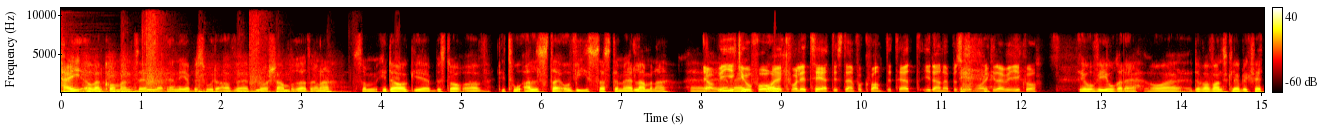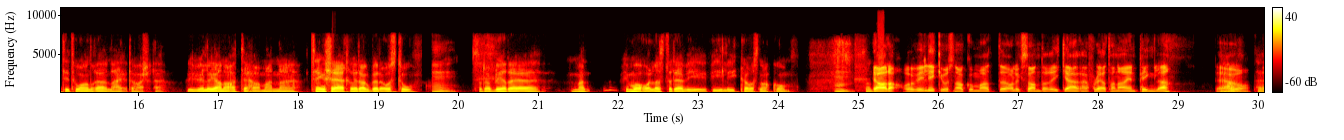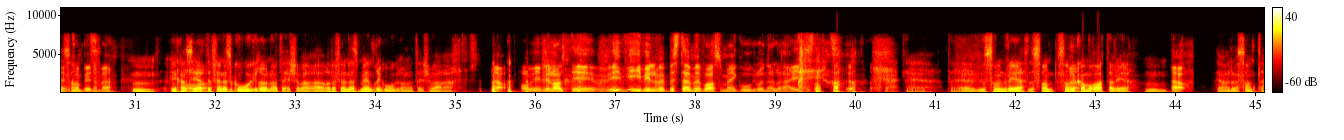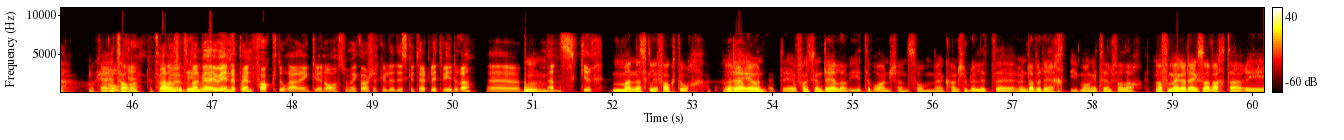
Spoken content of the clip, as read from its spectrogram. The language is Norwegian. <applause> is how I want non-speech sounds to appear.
Hei og velkommen til en ny episode av Blåskjermbrødrene. Som i dag består av de to eldste og viseste medlemmene. Ja, Vi gikk jo for kvalitet istedenfor kvantitet i den episoden, var det ikke det vi gikk for? <laughs> Jo, vi gjorde det. Og det var vanskelig å bli kvitt de to andre. Nei, det var ikke det. Vi ville gjerne hatt det her, men uh, ting skjer, og i dag ble det oss to. Mm. Så da blir det Men vi må holde oss til det vi, vi liker å snakke om. Mm. Ja da, og vi liker jo å snakke om at Aleksander ikke er her fordi at han er en pingle. Det er ja, jo det, er vi kan begynne med. Mm. Vi kan og, si at det finnes gode grunner til ikke å være her, og det finnes mindre gode grunner til ikke å være her. ja, og vi vil alltid vi, vi, vil bestemme hva som er en god grunn eller ei. ikke sant? <laughs> Det, det, er sånn vi er. Sånn, sånne ja. kamerater vi er. Mm. Ja. ja, det er sant, det. OK, jeg tar den. Jeg tar men, men, vi er jo inne på en faktor her egentlig nå, som vi kanskje skulle diskutert litt videre. Eh, mm. Mennesker. Menneskelig faktor. Og det er jo det er faktisk en del av IT-bransjen som eh, kanskje blir litt uh, undervurdert i mange tilfeller. Men for meg og deg som har vært her i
